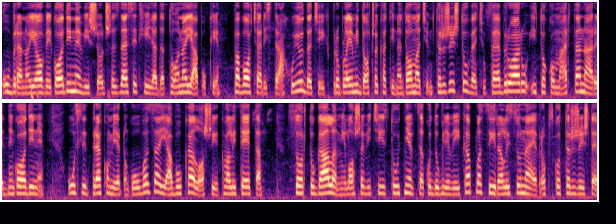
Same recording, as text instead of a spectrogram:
ubrano je ove godine više od 60.000 tona jabuke, pa voćari strahuju da će ih problemi dočekati na domaćem tržištu već u februaru i tokom marta naredne godine. Uslijed prekomjernog uvoza jabuka je lošije kvaliteta. Sortu Gala Milošević iz Tutnjevca kod Ugljevika plasirali su na evropsko tržište,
